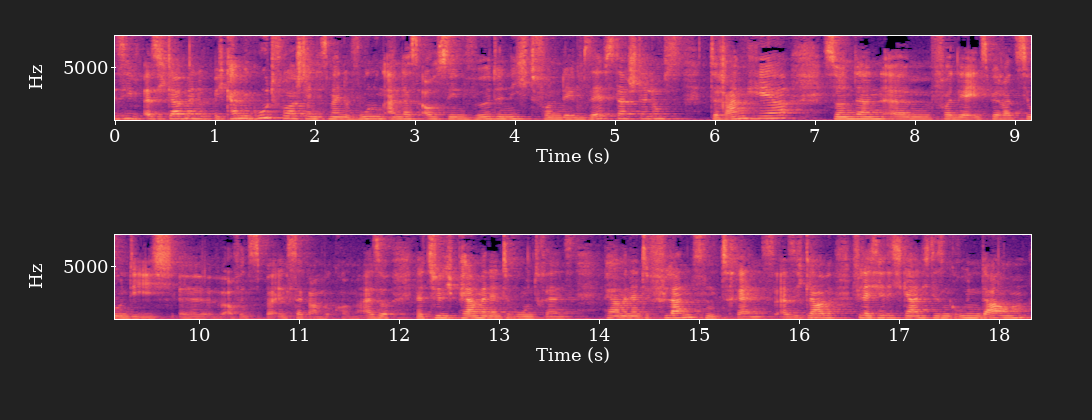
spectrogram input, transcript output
sie, also ich glaube, meine, ich kann mir gut vorstellen, dass meine Wohnung anders aussehen würde, nicht von dem Selbstdarstellungs Drang her, sondern ähm, von der Inspiration, die ich äh, auf Instagram bekomme. Also natürlich permanente Wohntrends, permanente Pflanzentrends. Also ich glaube, vielleicht hätte ich gar nicht diesen grünen Daumen,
